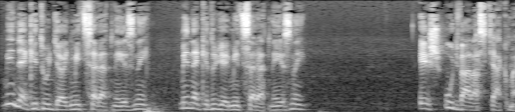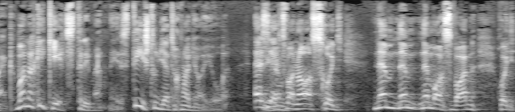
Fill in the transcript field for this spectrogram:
Mindenki tudja, hogy mit szeret nézni. Mindenki tudja, hogy mit szeret nézni. És úgy választják meg. Van, aki két streamet néz. Ti is tudjátok nagyon jól. Ezért Igen. van az, hogy nem, nem, nem az van, hogy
